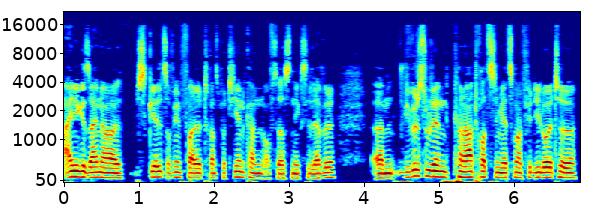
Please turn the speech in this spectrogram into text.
einige seiner Skills auf jeden Fall transportieren kann auf das nächste Level. Ähm, wie würdest du denn Kanal trotzdem jetzt mal für die Leute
